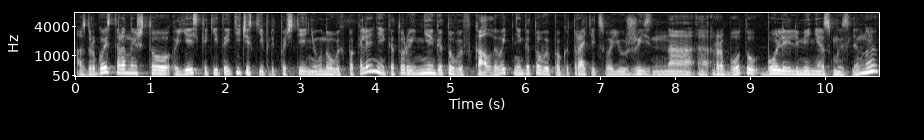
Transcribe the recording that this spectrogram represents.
А с другой стороны, что есть какие-то этические предпочтения у новых поколений, которые не готовы вкалывать, не готовы потратить свою жизнь на э, работу более или менее осмысленную,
